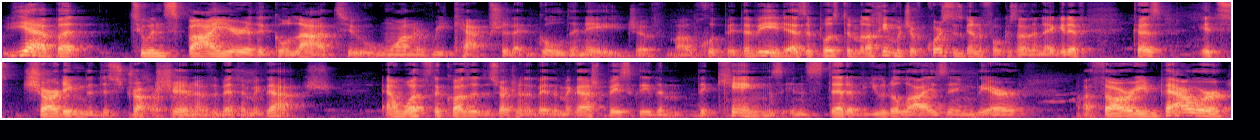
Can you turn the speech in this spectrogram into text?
Yeah, but to inspire the Gola to want to recapture that golden age of Malchut Beit David, as opposed to Malachim, which of course is going to focus on the negative because it's charting the destruction of the Beit Hamikdash. And what's the cause of destruction of the Beit Hamikdash? Basically, the the kings instead of utilizing their authority and power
